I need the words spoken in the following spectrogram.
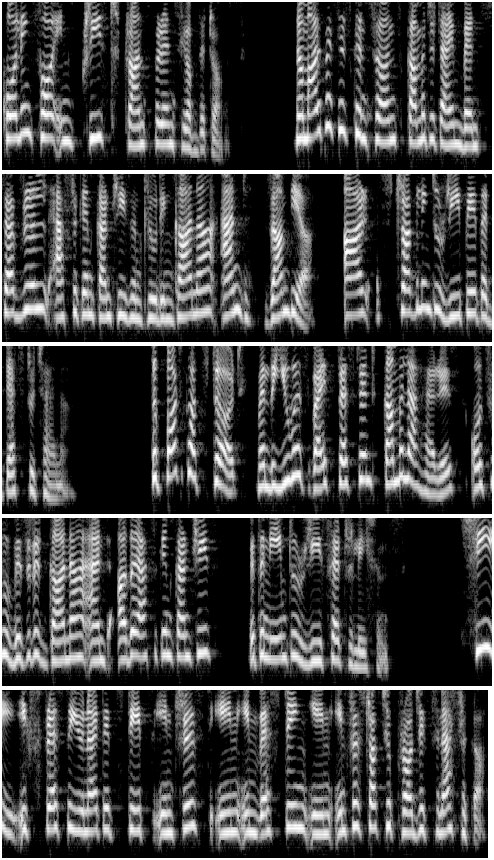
calling for increased transparency of the terms. Now, Malpass's concerns come at a time when several African countries, including Ghana and Zambia, are struggling to repay the debts to China. The pot got stirred when the US Vice President Kamala Harris also visited Ghana and other African countries with an aim to reset relations. She expressed the United States' interest in investing in infrastructure projects in Africa.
